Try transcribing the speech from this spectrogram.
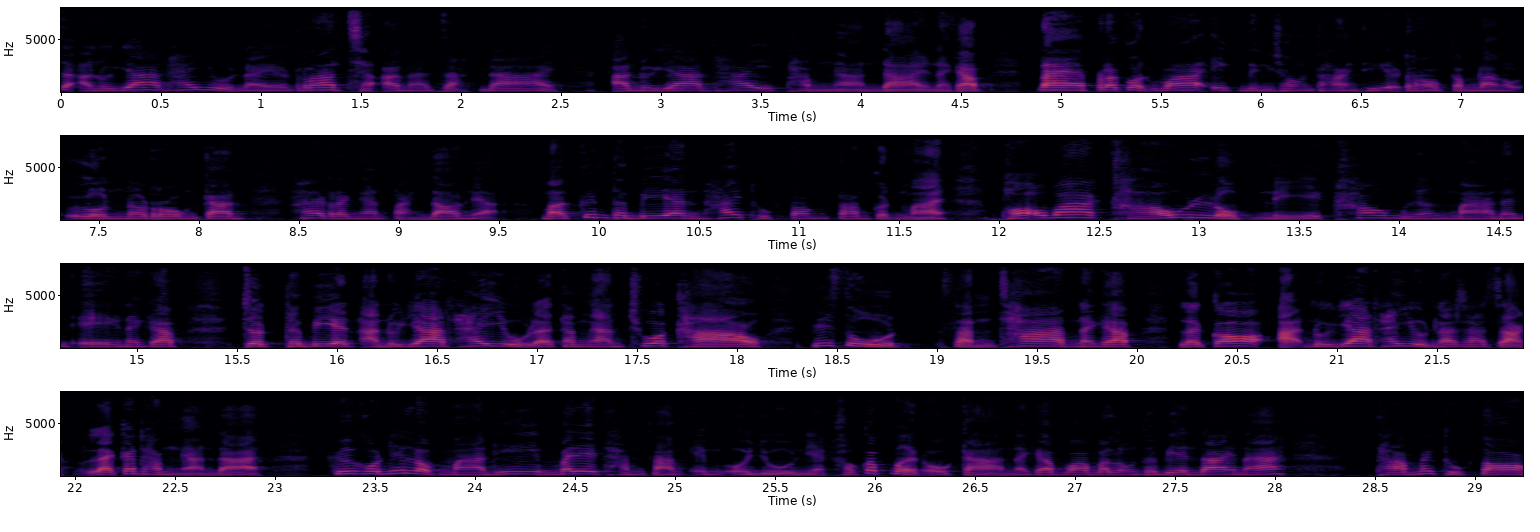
จะอนุญาตให้อยู่ในราชอาณาจักรได้ อนุญาตให้ทำงานได้นะครับ แต่ปรากฏว่าอีกหนึ่งช่องทางที่เรากำลังรณรงค์กันให้แรงงานต่างด้าวเนี่ยมาขึ้นทะเบียนให้ถูกต้องตามกฎหมาย เพราะว่าเขาหลบหนีเข้าเมืองมานั่นเองนะครับ จดทะเบียนอนุญาตให้อยู่และทำงานชั่วคราว พิสูจน์สัญชาตินะครับ แล้วก็อนุญาตให้อยู่ในราชอาณาจักรและก็ทำงานได้คือคนที่หลบมาที่ไม่ได้ทำตาม MOU เนี่ยเขาก็เปิดโอกาสนะครับว่ามาลงทะเบียนได้นะ ทำให้ถูกต้อง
